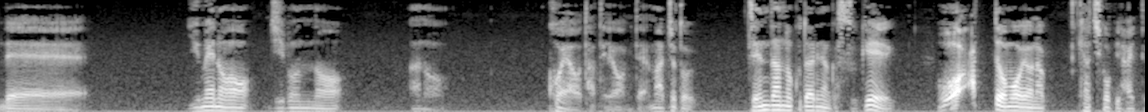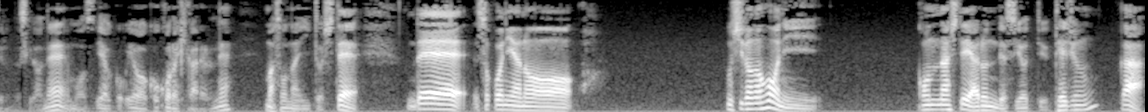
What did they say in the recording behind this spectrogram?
で、夢の自分の、あの、小屋を建てようみたいな。まあちょっと、前段の下りなんかすげえ、うわーって思うようなキャッチコピー入ってるんですけどね。もう、要は心惹かれるね。まあそんなんいいとして、で、そこにあの、後ろの方に、こんなしてやるんですよっていう手順が、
